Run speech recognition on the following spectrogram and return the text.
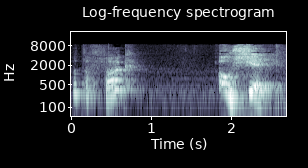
What the fuck? Oh shit!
